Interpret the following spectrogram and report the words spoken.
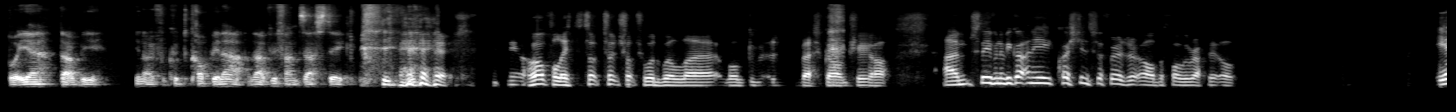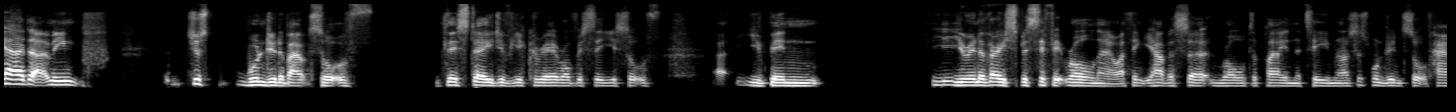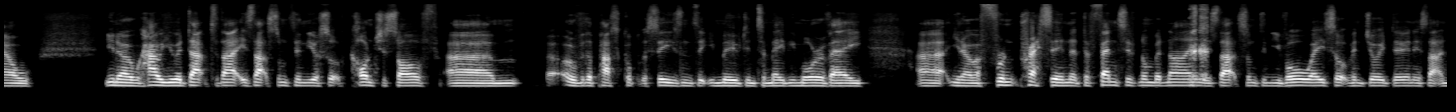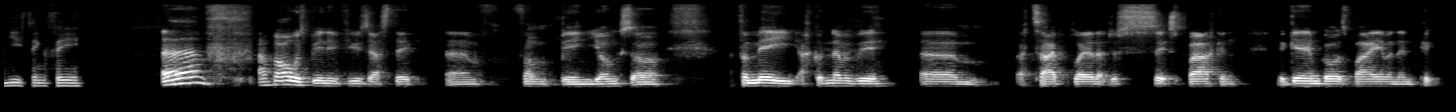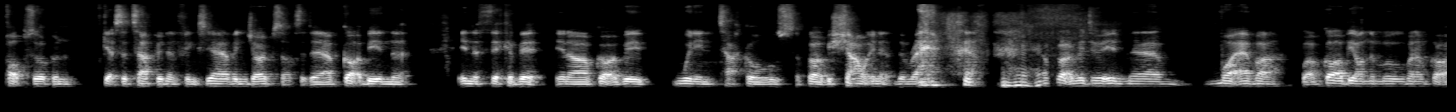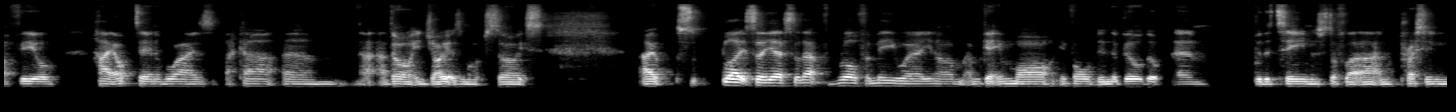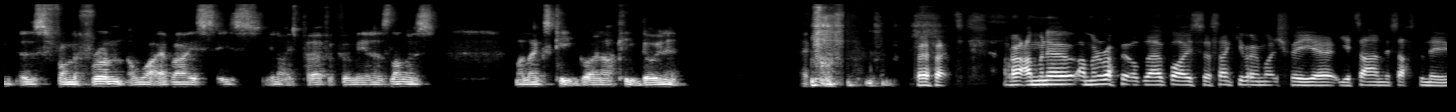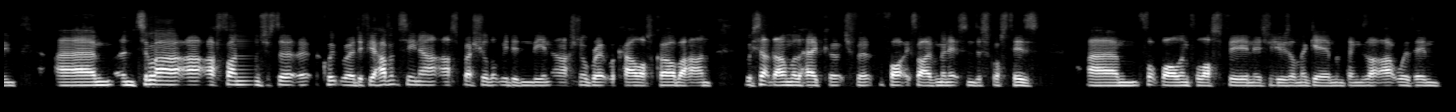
but yeah, that'd be, you know, if we could copy that, that'd be fantastic. Hopefully, touch, touch wood will uh, will give it the best go. I'm sure. Um, Steven, have you got any questions for Fraizer at all before we wrap it up? Yeah, I mean, just wondering about sort of this stage of your career. Obviously, you sort of uh, you've been you're in a very specific role now. I think you have a certain role to play in the team, and I was just wondering, sort of how, you know, how you adapt to that. Is that something you're sort of conscious of um, over the past couple of seasons that you moved into maybe more of a, uh, you know, a front pressing, a defensive number nine? Is that something you've always sort of enjoyed doing? Is that a new thing for you? Um, I've always been enthusiastic um, from being young, so for me, I could never be um, a type of player that just sits back and the game goes by him and then pick pops up and gets a tap in and thinks, yeah, I've enjoyed myself today. I've got to be in the in the thick of it. You know, I've got to be winning tackles. I've got to be shouting at the ref. I've got to be doing um, whatever, but I've got to be on the move and I've got to feel high octane. Otherwise, I can't. Um, I, I don't enjoy it as much. So it's I like so yeah. So that role for me, where you know I'm, I'm getting more involved in the build up um, with the team and stuff like that, and pressing us from the front or whatever is is you know it's perfect for me. And as long as my legs keep going, I'll keep doing it. Perfect. All right, I'm gonna I'm gonna wrap it up there, boys. So thank you very much for your, your time this afternoon. Um, and to our, our, our, fans, just a, a, quick word. If you haven't seen our, our, special that we did in the international break with Carlos Corberan, we sat down with the head coach for, for 45 minutes and discussed his um, football and philosophy and his views on the game and things like that with him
